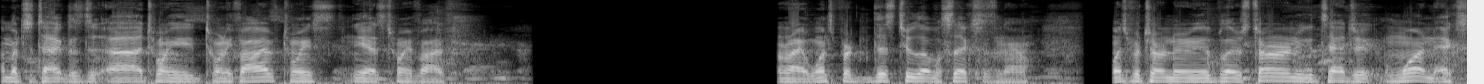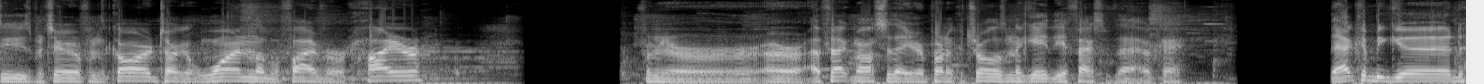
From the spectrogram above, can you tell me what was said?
How much attack does it, uh 20 25 20 yeah, it's 25. Alright, once per this two level sixes now. Once per turn during the player's turn, you can attach it one Xyz material from the card, target one level five or higher from your effect monster that your opponent controls, negate the effects of that. Okay. That could be good.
